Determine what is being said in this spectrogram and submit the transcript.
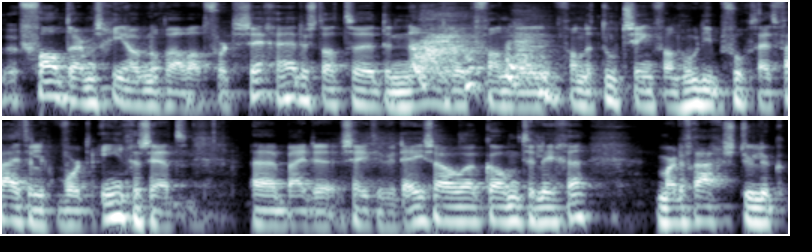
valt daar misschien ook nog wel wat voor te zeggen. Hè? Dus dat uh, de nadruk van de, van de toetsing van hoe die bevoegdheid feitelijk wordt ingezet uh, bij de CTVD zou komen te liggen. Maar de vraag is natuurlijk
